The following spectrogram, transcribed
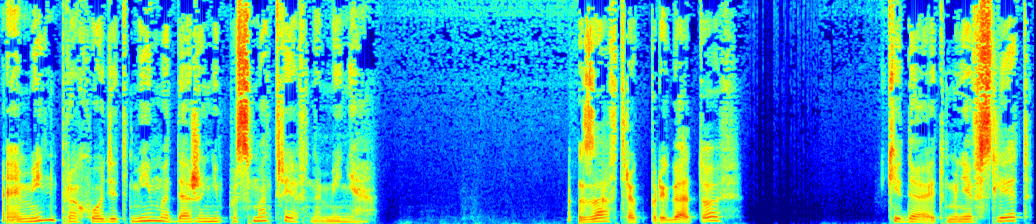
Эмин проходит мимо, даже не посмотрев на меня. «Завтрак приготовь», — кидает мне вслед,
